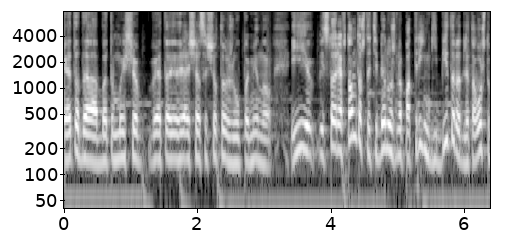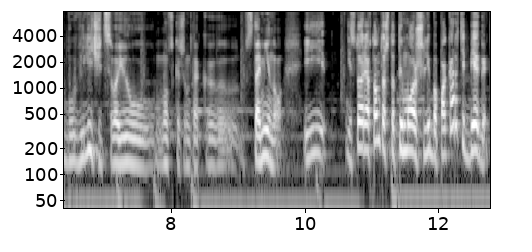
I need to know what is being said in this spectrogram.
Это да, об этом мы еще, это я сейчас еще тоже упомяну. И история в том, то, что тебе нужно по три ингибитора для того, чтобы увеличить свою, ну, скажем так, э, стамину. И история в том, то, что ты можешь либо по карте бегать,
